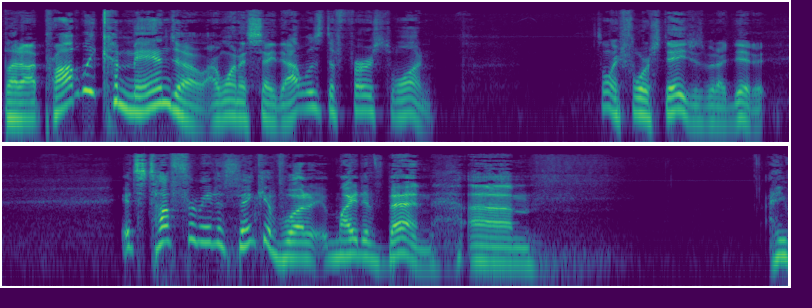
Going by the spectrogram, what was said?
But uh, probably Commando. I want to say that was the first one. It's only four stages, but I did it. it's tough for me to think of what it might have been. Um, I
